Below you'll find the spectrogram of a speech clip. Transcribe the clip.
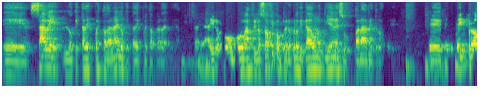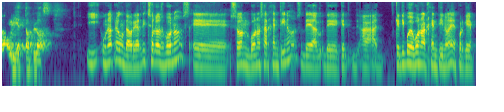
eh, sabe lo que está dispuesto a ganar y lo que está dispuesto a perder. O sea, ahí lo pongo un poco más filosófico, pero creo que cada uno tiene sus parámetros de, de take profit y stop loss. Y una pregunta, porque has dicho los bonos, eh, ¿son bonos argentinos? ¿De, de qué, a, qué, tipo de bono argentino es? Porque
